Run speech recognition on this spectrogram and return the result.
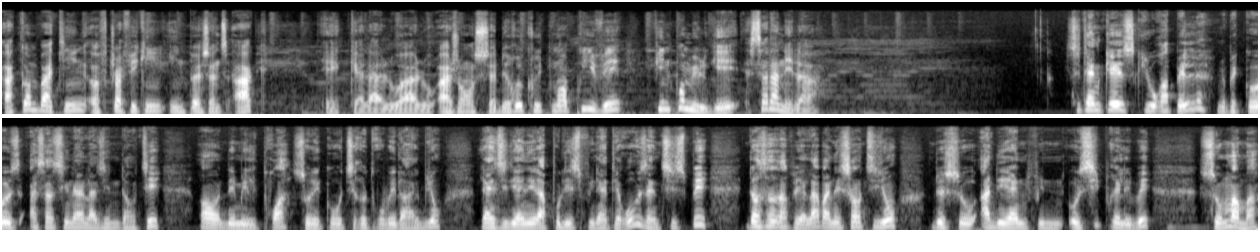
à Combating of Trafficking in Persons Act et que la loi l'agence de recrutement privé fin promulguée cette année-là. C'est un cas qui vous rappelle, nous cause assassinat nazine d'entier en 2003 sur les côtes retrouvées dans Albion. Lundi dernier, la police fin interrose un suspect dans cette affaire-là. Un échantillon de son ADN fin aussi prélevé. Son maman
